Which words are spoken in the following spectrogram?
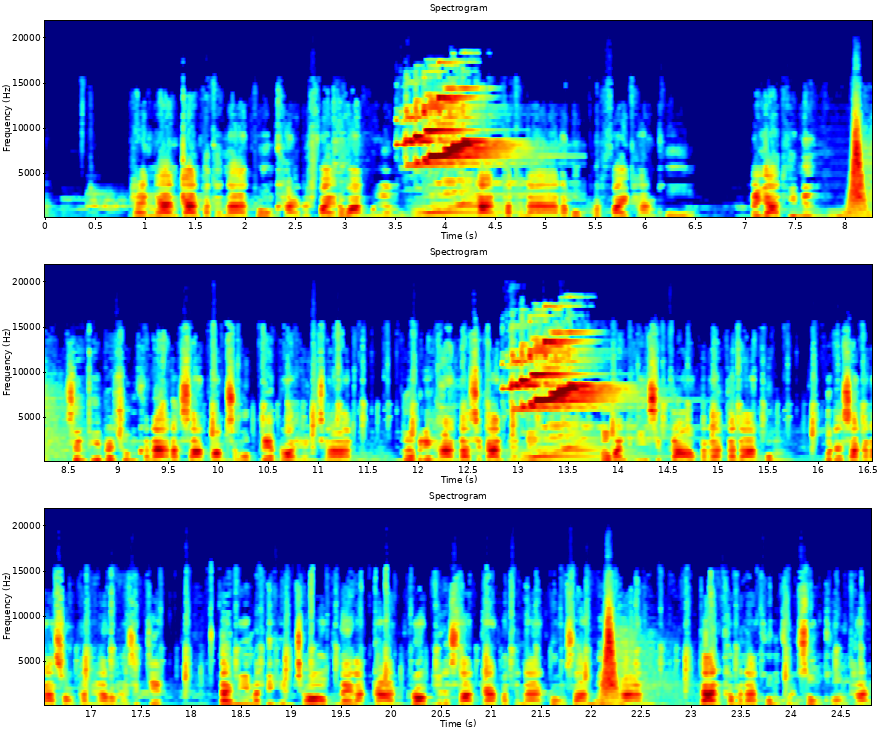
2565 แผนงานการพัฒนาโครงข่ายรถไฟระหว่างเมือง การพัฒนาระบบรถไฟทางคู่ ระยะที่ 1 ซึ่งที่ประชุมคณะรักษาความสงบเรียบร้อยแห่งชาติ เพื่อบริหารราชการแผ่นดิน เมื่อวันที่ 29 กรกฎาคม พุทธศักราช 2557 ได้มีมติเห็นชอบในหลักการกรอบยุทธศาสตร์การพัฒนาโครงสร้างพื้นฐาน ด้านคมนาคมขนส่งของไทย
